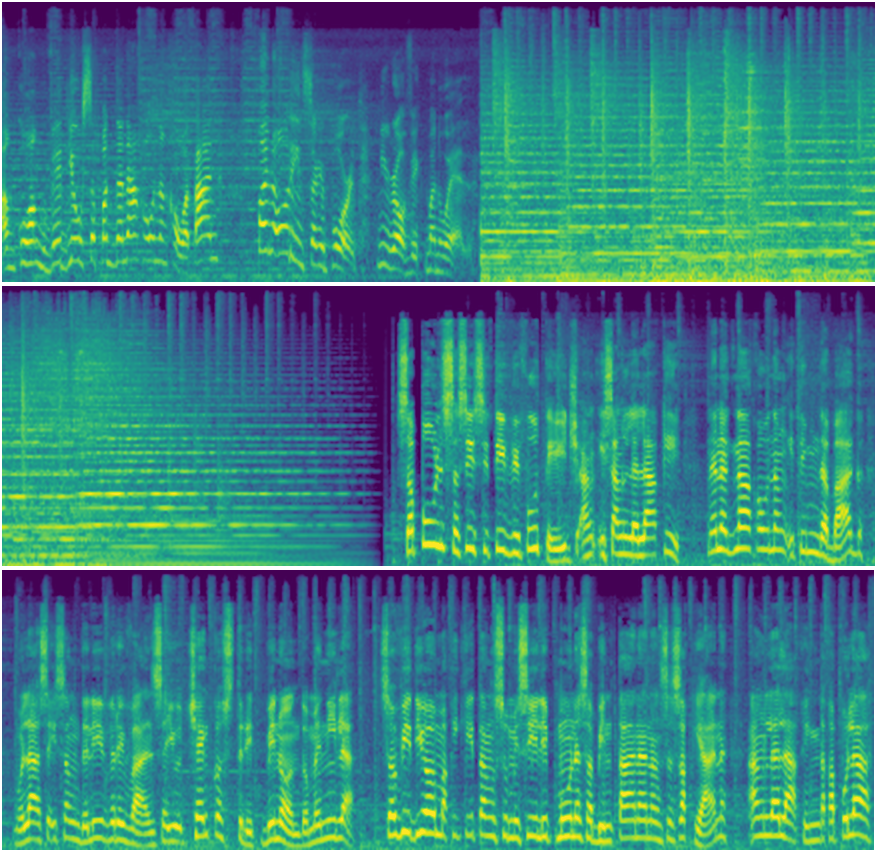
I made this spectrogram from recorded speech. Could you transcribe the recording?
Ang kuhang video sa pagnanakaw ng kawatan, panoorin sa report ni Rovic Manuel. Sa pool sa CCTV footage ang isang lalaki na nagnakaw ng itim na bag mula sa isang delivery van sa Yuchenko Street, Binondo, Manila. Sa video makikitang sumisilip muna sa bintana ng sasakyan ang lalaking nakapula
